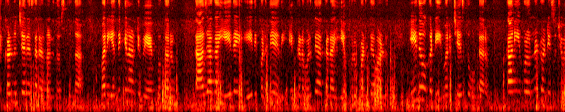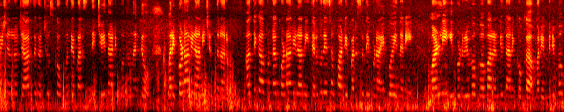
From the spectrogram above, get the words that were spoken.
ఎక్కడి నుంచైనా సరే అలాంటిది వస్తుందా? మరి ఎందుకు ఇలాంటివి అయిపోతారు? తాజాగా ఏదే ఏది పడితే అది ఎక్కడ పడితే అక్కడ ఎవరు పడితే వాళ్ళు ఏదో ఒకటి మరి చేస్తూ ఉంటారు. కానీ ఇప్పుడు ఉన్నటువంటి సిచ్యువేషన్లో జాగ్రత్తగా చూసుకోకపోతే పరిస్థితి చేదాటిపోతుందంటూ మరి కొడాలి నాని చెప్తున్నారు. అంతేకాకుండా కొడాలి నాని తెలుగుదేశం పార్టీ పరిస్థితి ఇప్పుడు అయిపోయిందని మళ్ళీ ఇప్పుడు రివర్వ్ అవ్వాలంటే దానికి ఒక మరి మినిమం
